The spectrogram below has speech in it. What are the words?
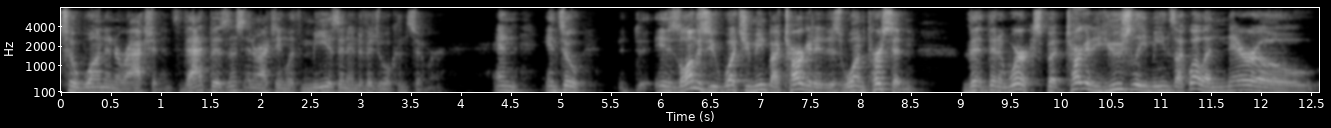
to one interaction. It's that business interacting with me as an individual consumer. And and so as long as you what you mean by targeted is one person, then, then it works. But targeted usually means like, well, a narrow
